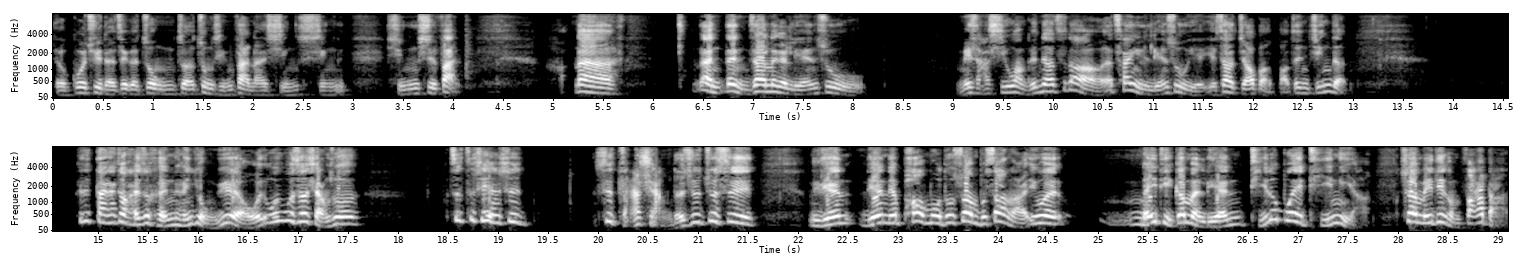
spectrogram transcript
有过去的这个重这重刑犯啊，刑刑刑事犯。好，那那那你知道那个连署没啥希望，可是你要知道，要参与的连署也也是要缴保保证金的。可是大家就还是很很踊跃哦。我我我是想说，这这些人是是咋想的？就就是你连连连泡沫都算不上啊，因为媒体根本连提都不会提你啊。虽然媒体很发达，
